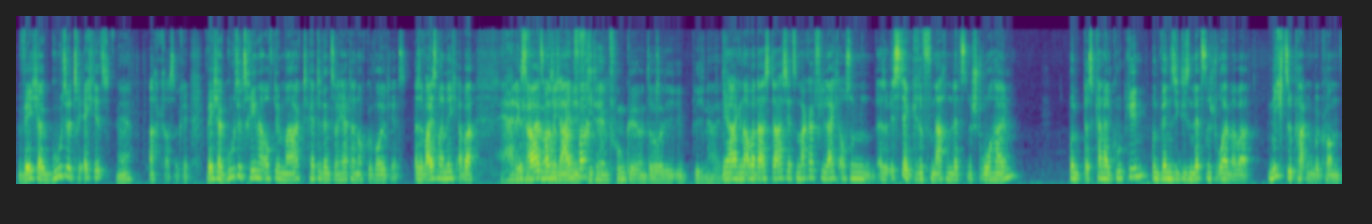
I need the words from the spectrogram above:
welcher gute echt jetzt? Ja. Ach krass, okay. Welcher gute Trainer auf dem Markt hätte denn zur Hertha noch gewollt jetzt? Also weiß man nicht, aber Ja, da Es war jetzt auch so nicht Namen wie einfach. Friedhelm Funkel und so, die üblichen halt. ja, genau, aber da ist, da ist jetzt Magath vielleicht auch so ein, also ist der Griff nach dem letzten Strohhalm und das kann halt gut gehen und wenn sie diesen letzten Strohhalm aber nicht zu packen bekommen,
